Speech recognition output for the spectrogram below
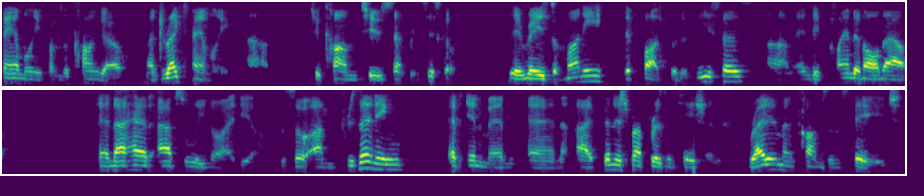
family from the Congo, my direct family, um, to come to San Francisco. They raised the money, they fought for the visas, um, and they planned it all out. And I had absolutely no idea. So I'm presenting at Inman and I finish my presentation. Brad Inman comes on stage,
